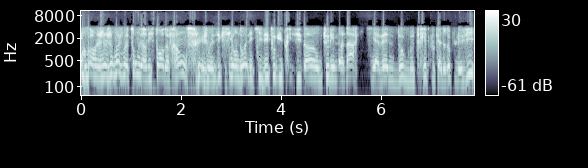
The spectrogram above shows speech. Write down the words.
Bon, moi, je me tourne vers l'histoire de France. Je me dis que si on doit liquider tous les présidents ou tous les monarques qui avaient une double ou triple ou quadruple vie,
